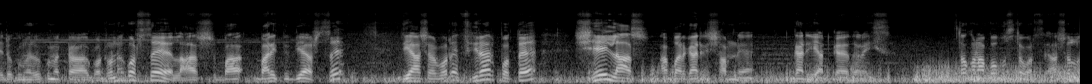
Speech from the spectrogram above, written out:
এরকম এরকম একটা ঘটনা ঘটছে, লাশ বাড়িতে দিয়ে আসছে। দিয়ে আসার পরে ফেরার পথে সেই লাশ আবার গাড়ির সামনে গাড়ি আটকায় দাঁড়াইছে। তখন আব্বা বুঝতে পারছে, আসলে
